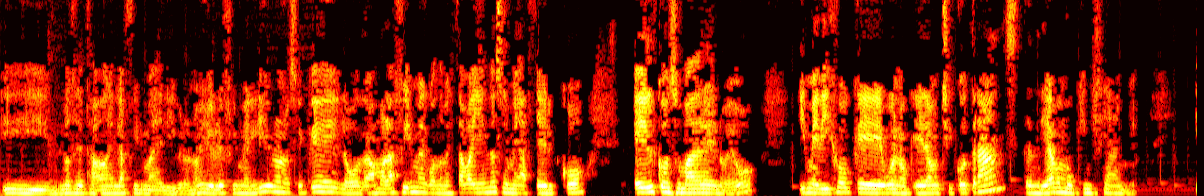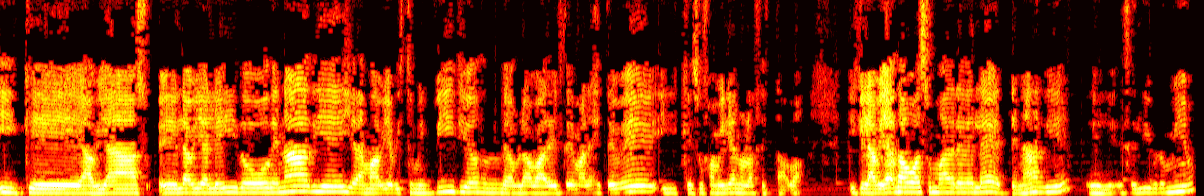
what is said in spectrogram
y no sé, estaban en la firma del libro, ¿no? Yo le firmé el libro, no sé qué, luego acabamos la firma y cuando me estaba yendo se me acercó él con su madre de nuevo y me dijo que, bueno, que era un chico trans, tendría como 15 años y que había, él había leído de nadie y además había visto mis vídeos donde hablaba del tema LGTB y que su familia no lo aceptaba y que le había dado a su madre de leer de nadie, eh, ese libro mío,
